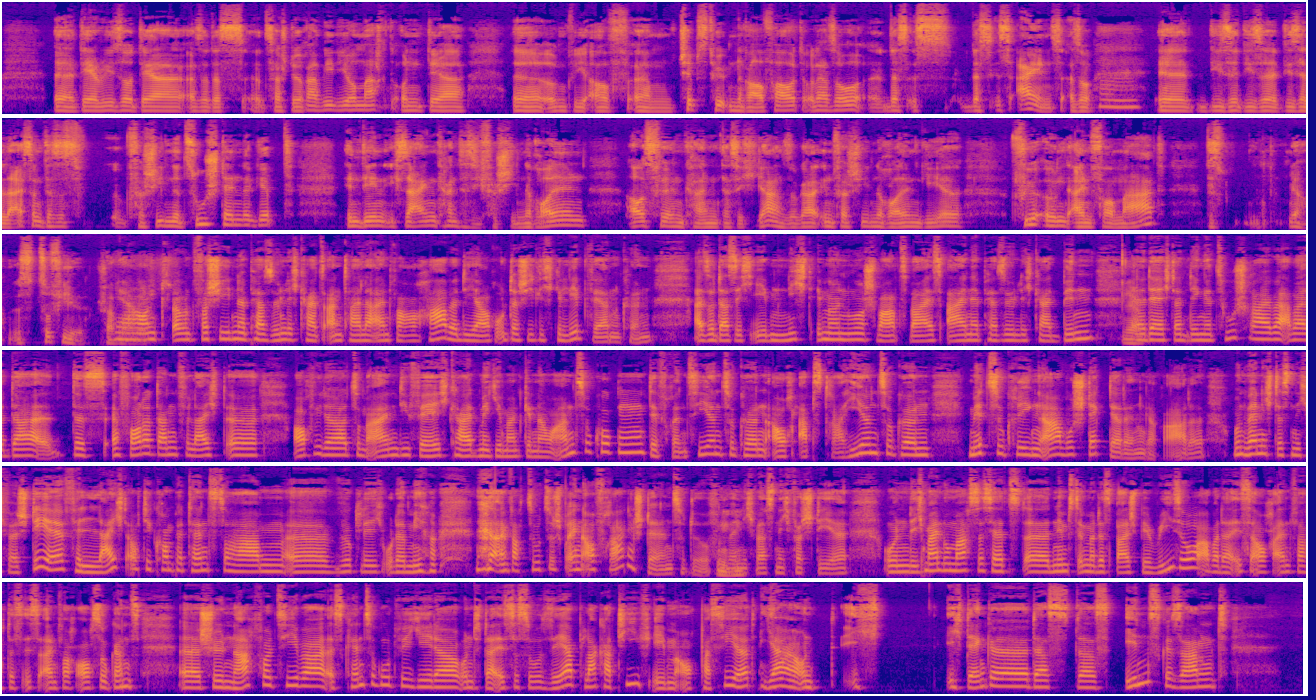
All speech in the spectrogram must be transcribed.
der Rezo, der also das Zerstörervideo macht und der äh, irgendwie auf ähm, Chips-Tüten raufhaut oder so, das ist das ist eins. Also mhm. äh, diese diese diese Leistung, dass es verschiedene Zustände gibt, in denen ich sein kann, dass ich verschiedene Rollen ausfüllen kann, dass ich ja sogar in verschiedene Rollen gehe für irgendein Format. Das ja, ist zu viel. Ja, und, und verschiedene Persönlichkeitsanteile einfach auch habe, die ja auch unterschiedlich gelebt werden können. Also, dass ich eben nicht immer nur schwarz-weiß eine Persönlichkeit bin, ja. äh, der ich dann Dinge zuschreibe, aber da, das erfordert dann vielleicht äh, auch wieder zum einen die Fähigkeit, mir jemand genau anzugucken, differenzieren zu können, auch abstrahieren zu können, mitzukriegen, ah, wo steckt der denn gerade? Und wenn ich das nicht verstehe, vielleicht auch die Kompetenz zu haben, äh, wirklich wirklich oder mir einfach zuzusprechen, auch Fragen stellen zu dürfen, mhm. wenn ich was nicht verstehe. Und ich meine, du machst es jetzt, äh, nimmst immer das Beispiel Rezo, aber da ist auch einfach, das ist einfach auch so ganz äh, schön nachvollziehbar. Es kennt so gut wie jeder und da ist es so sehr plakativ eben auch passiert. Ja, und ich, ich denke, dass das insgesamt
